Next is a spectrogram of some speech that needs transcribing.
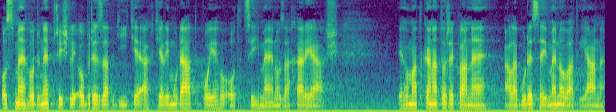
Osmého dne přišli obřezat dítě a chtěli mu dát po jeho otci jméno Zachariáš. Jeho matka na to řekla ne, ale bude se jmenovat Jan.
